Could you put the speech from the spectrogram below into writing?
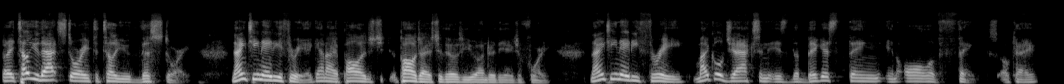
But I tell you that story to tell you this story. 1983. Again, I apologize, apologize to those of you under the age of 40. 1983, Michael Jackson is the biggest thing in all of things. Okay.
